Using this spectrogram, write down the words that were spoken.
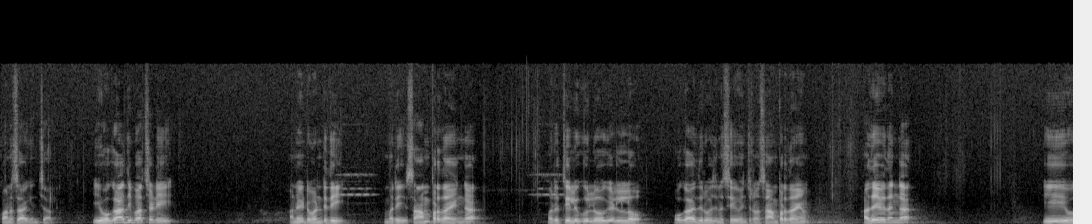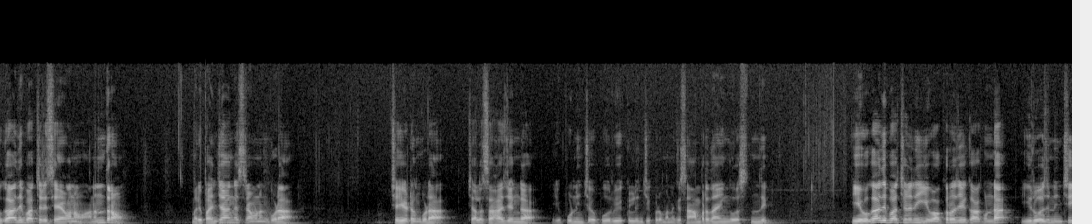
కొనసాగించాలి. ఈ ఉగాది పచ్చడి అనేటువంటిది మరి సాంప్రదాయంగా మరి తెలుగు లోగిళ్ళలో ఉగాది రోజున సేవించడం సాంప్రదాయం. అదేవిధంగా ఈ ఉగాది పచ్చడి సేవనం అనంతరం మరి పంచాంగ శ్రవణం కూడా చేయటం కూడా చాలా సహజంగా ఎప్పటి నుంచో పూర్వీకుల నుంచి కూడా మనకి సాంప్రదాయంగా వస్తుంది. ఈ ఉగాది పచ్చడిని ఈ ఒక్కరోజే కాకుండా ఈ రోజు నుంచి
